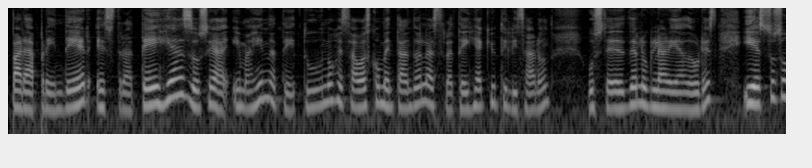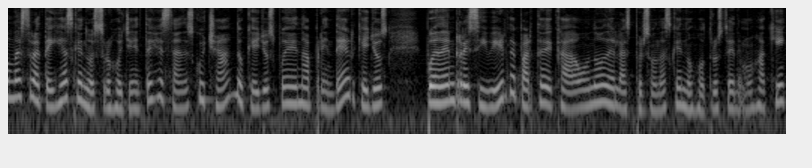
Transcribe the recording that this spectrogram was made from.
para aprender estrategias. O sea, imagínate, tú nos estabas comentando la estrategia que utilizaron ustedes de los gladiadores y estas son estrategias que nuestros oyentes están escuchando, que ellos pueden aprender, que ellos pueden recibir de parte de cada una de las personas que nosotros tenemos aquí.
